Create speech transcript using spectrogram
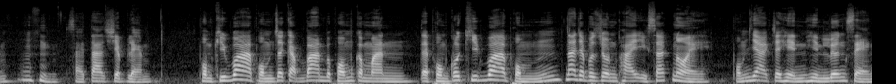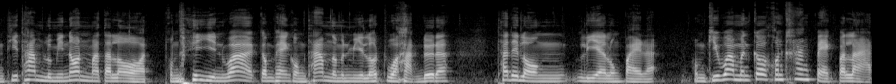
มสายตาเฉียบแหลม ผมคิดว่าผมจะกลับบ้านไปพร้อมกับมัน แต่ผมก็คิดว่าผมน่าจะประจนภัยอีกสักหน่อย ผมอยากจะเห็นหินเรืองแสงที่ถ้ำลูมินอนมาตลอด ผมได้ยินว่ากำแพงของถ้ำน่ะมันมีรสหวานด้วยนะ ถ้าได้ลองเลียลงไปละผมคิดว่ามันก็ค่อนข้างแปลกประหลาด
